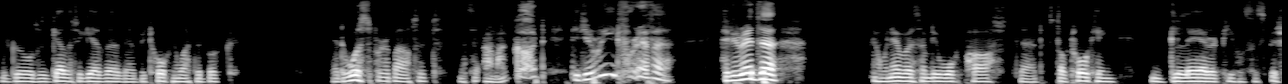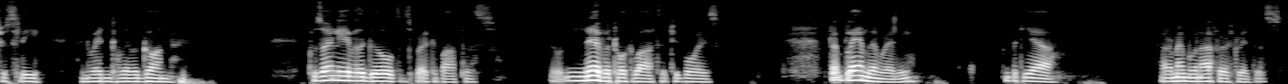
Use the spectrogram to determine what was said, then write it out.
The girls would gather together, they'd be talking about the book, they'd whisper about it, they'd say, Oh my God, did you read Forever? Have you read the. And whenever somebody walked past, they'd stop talking, glare at people suspiciously, and wait until they were gone. It was only ever the girls that spoke about this. They would never talk about it to boys. Don't blame them really. But yeah, I remember when I first read this.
